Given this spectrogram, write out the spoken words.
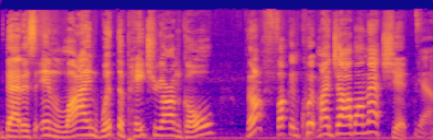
that is in line with the Patreon goal, then I'll fucking quit my job on that shit. Yeah.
